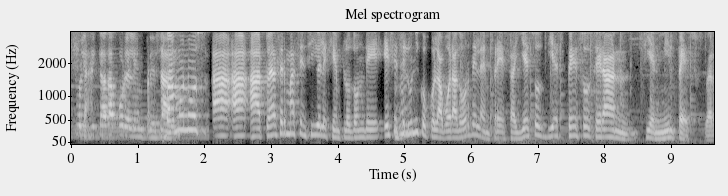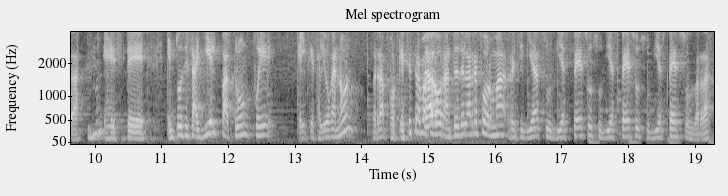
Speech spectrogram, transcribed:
solicitada por el empresario. Vámonos a, a, a, hacer más sencillo el ejemplo, donde ese es el único colaborador de la empresa y esos 10 pesos eran 100 mil pesos, ¿verdad? este, entonces allí el patrón fue el que salió ganón, ¿verdad? Porque este trabajador antes de la reforma recibía sus 10 pesos, sus 10 pesos, sus 10 pesos, ¿verdad?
